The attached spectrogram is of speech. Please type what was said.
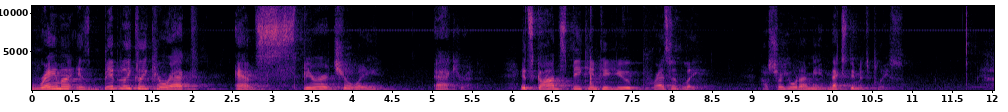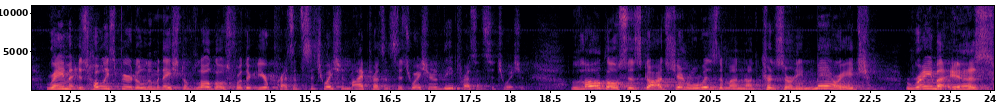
Rhema is biblically correct and spiritually accurate. It's God speaking to you presently. I'll show you what I mean. Next image, please. Rhema is Holy Spirit illumination of logos for the, your present situation, my present situation, or the present situation. Logos is God's general wisdom on, concerning marriage. Rhema is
